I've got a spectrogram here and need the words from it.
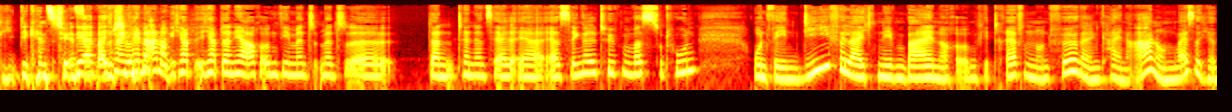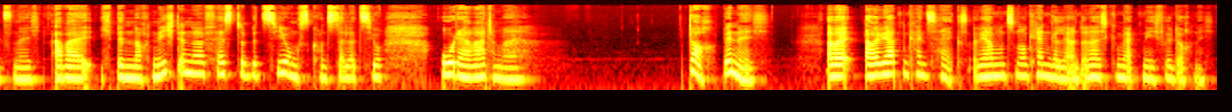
die, die kennst du jetzt ja, aber ich meine, keine Ahnung. Ich habe ich hab dann ja auch irgendwie mit, mit äh, dann tendenziell eher, eher Single-Typen was zu tun. Und wen die vielleicht nebenbei noch irgendwie treffen und vögeln, keine Ahnung, weiß ich jetzt nicht. Aber ich bin noch nicht in einer feste Beziehungskonstellation. Oder warte mal. Doch, bin ich. Aber, aber wir hatten keinen Sex. Wir haben uns nur kennengelernt. Dann habe ich gemerkt, nee, ich will doch nicht.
